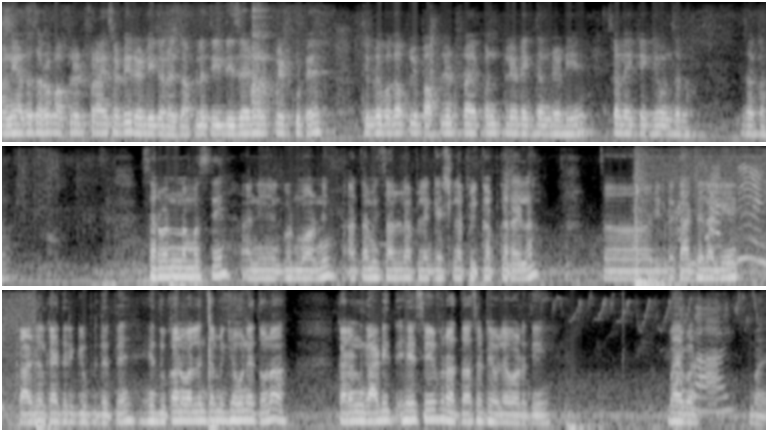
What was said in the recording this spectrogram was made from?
आणि आता सर्व पापलेट फ्रायसाठी रेडी करायचं. आपलं ती डिझायनर प्लेट कुठे आहे? तिकडे बघा आपली पापलेट फ्राय पण प्लेट एकदम रेडी आहे. चला एक एक घेऊन चला. जा का? सर्वांना नमस्ते आणि गुड मॉर्निंग आता मी चाललो आपल्या गेस्टला पिकअप करायला. तर इकडे काजल आली आहे. काजल काहीतरी गिफ्ट देते. हे दुकानवाल्यांचं मी घेऊन येतो ना. कारण गाडीत हे सेफ राहतं असं ठेवल्यावरती. बाय बाय. बाय.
